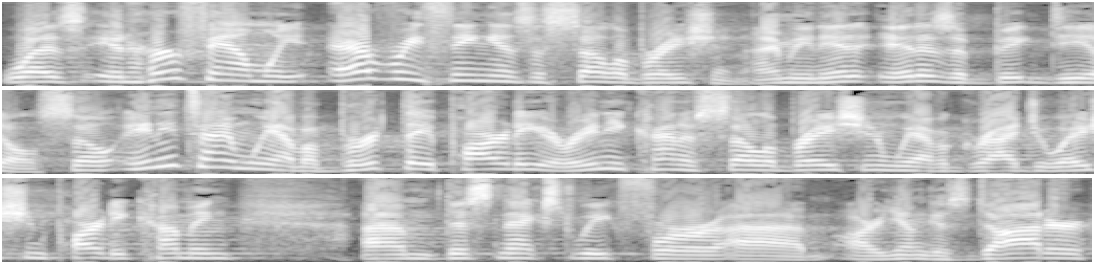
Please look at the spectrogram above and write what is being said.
was in her family, everything is a celebration. I mean, it, it is a big deal. So, anytime we have a birthday party or any kind of celebration, we have a graduation party coming um, this next week for um, our youngest daughter,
